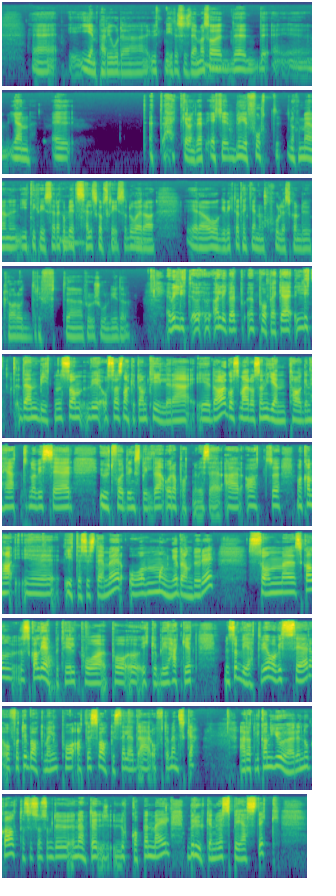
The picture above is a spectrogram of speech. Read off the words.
i en periode uten IT-systemer. Så mm. det, det eh, igjen eh, et hackerangrep blir fort noe mer enn en IT-krise. Det kan bli et selskapskrise. selskapskrise. Da er det òg viktig å tenke gjennom hvordan kan du klare å drifte produksjonen videre. Jeg vil litt, allikevel påpeke litt den biten som vi også har snakket om tidligere i dag, og som er også en gjentagenhet når vi ser utfordringsbildet og rapportene vi ser, er at man kan ha IT-systemer og mange brannburer som skal, skal, hjelpe til på, på, å ikke bli hacket. Men så vet vi, og vi ser og får tilbakemelding på, at det svakeste leddet er ofte mennesket er at vi kan gjøre noe galt. altså Sånn som du nevnte, lukke opp en mail, bruke en USB-stikk.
